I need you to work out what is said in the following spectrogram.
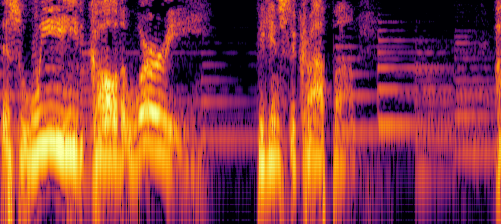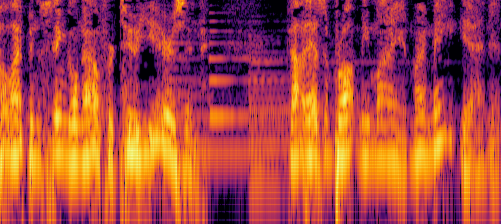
this weed called worry begins to crop up. Oh, I've been single now for two years and God hasn't brought me my, my mate yet. And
